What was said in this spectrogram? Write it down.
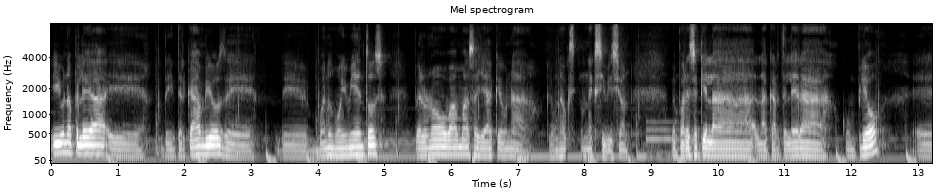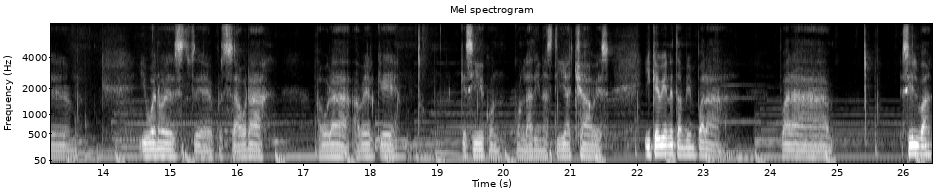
y una pelea eh, de intercambios, de, buenos movimientos, pero no va más allá que una, una, exhibición. Me parece que la, cartelera cumplió. Eh, y bueno, este, pues ahora, ahora a ver qué, qué sigue con, con, la dinastía Chávez y qué viene también para, para Silva,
